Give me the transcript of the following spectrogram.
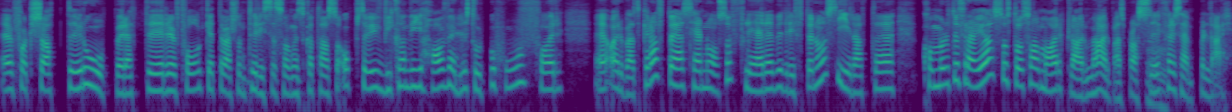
eh, fortsatt roper etter folk etter hvert som turistsesongen skal ta seg opp. Så vi, vi, kan, vi har veldig stort behov for eh, arbeidskraft. Og jeg ser nå også flere bedrifter nå sier at kommer du til Frøya, så står SalMar klar med arbeidsplasser, mm. f.eks. der.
